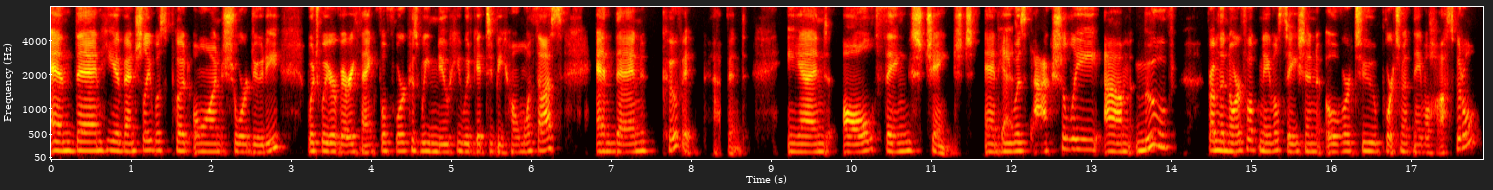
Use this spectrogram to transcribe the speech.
and then he eventually was put on shore duty which we were very thankful for because we knew he would get to be home with us and then covid happened and all things changed. And yes. he was actually um, moved from the Norfolk Naval Station over to Portsmouth Naval Hospital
